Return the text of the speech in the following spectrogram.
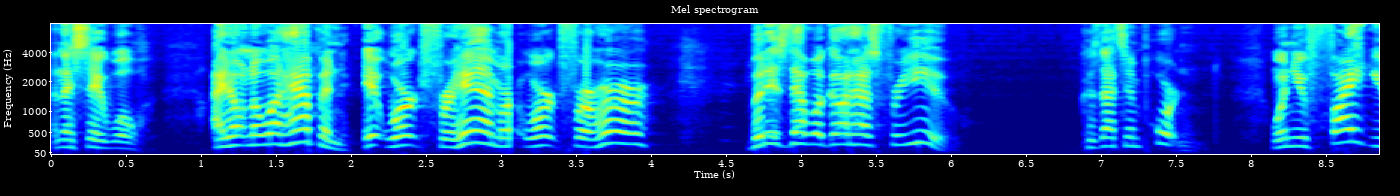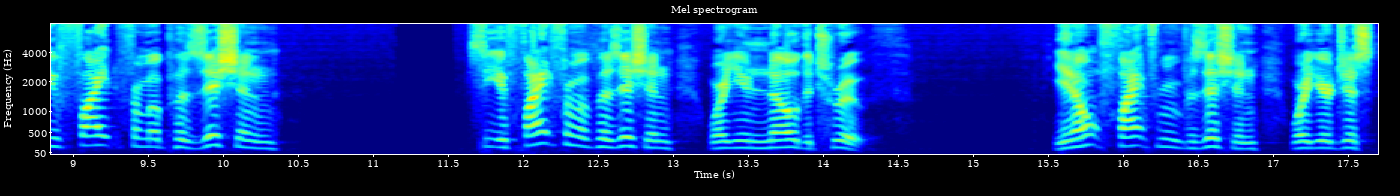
And they say, well, I don't know what happened. It worked for him or it worked for her. But is that what God has for you? Because that's important. When you fight, you fight from a position. See, you fight from a position where you know the truth. You don't fight from a position where you're just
